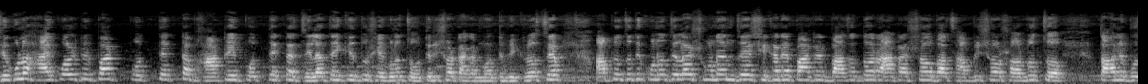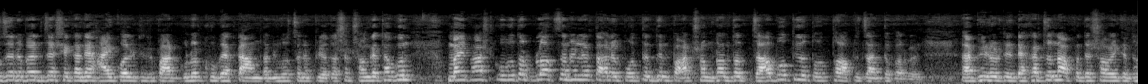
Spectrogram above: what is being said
যেগুলো হাই কোয়ালিটির পাট প্রত্যেকটা ভাটে, প্রত্যেকটা জেলাতেই কিন্তু সেগুলো চৌত্রিশশো টাকার মধ্যে বিক্রি হচ্ছে। আপনি যদি কোনো জেলায় শোনেন যে সেখানে পাটের বাজার দর আঠাশশো বা ছাব্বিশশো সর্বোচ্চ, তাহলে বুঝে নেবেন যে সেখানে হাই কোয়ালিটির পাটগুলোর খুব একটা আমদানি হচ্ছে না। প্রিয় দর্শক, সঙ্গে থাকুন। মাই ফার্স্ট কবুতর ব্লগ চ্যানেলের তাহলে প্রত্যেকদিন পাট সংক্রান্ত যাবতীয় তথ্য আপনি জানতে পারবেন। ভিডিওটি দেখার জন্য আপনাদের সবাইকে ধন্যবাদ।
